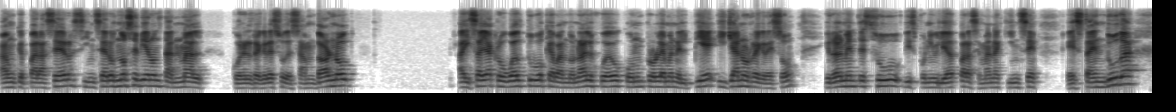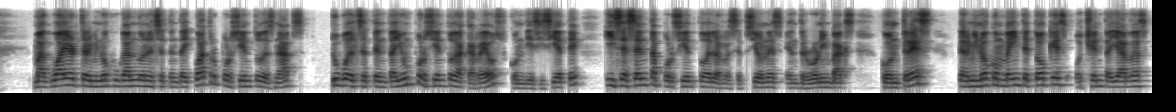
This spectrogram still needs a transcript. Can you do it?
aunque para ser sinceros no se vieron tan mal con el regreso de Sam Darnold. Isaiah Crowell tuvo que abandonar el juego con un problema en el pie y ya no regresó. Y realmente su disponibilidad para semana 15 está en duda. Maguire terminó jugando en el 74% de snaps, tuvo el 71% de acarreos con 17 y 60% de las recepciones entre running backs con 3. Terminó con 20 toques, 80 yardas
